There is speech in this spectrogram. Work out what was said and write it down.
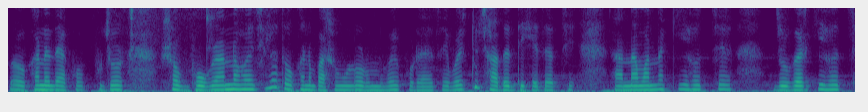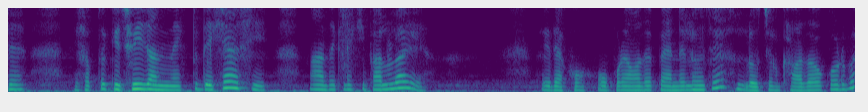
তো ওখানে দেখো পুজোর সব ভোগ রান্না হয়েছিল, তো ওখানে বাসনগুলো ওরমভাবেই পড়ে আছে। এবার একটু ছাদের দিকে যাচ্ছি। রান্না বান্না কী হচ্ছে, জোগাড় কী হচ্ছে, এসব তো কিছুই জানি না। একটু দেখে আসি, না দেখলে কি ভালো লাগে? এই দেখো, ওপরে আমাদের প্যান্ডেল হয়েছে, লোকজন খাওয়া দাওয়া করবে,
